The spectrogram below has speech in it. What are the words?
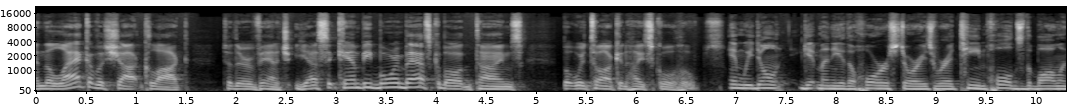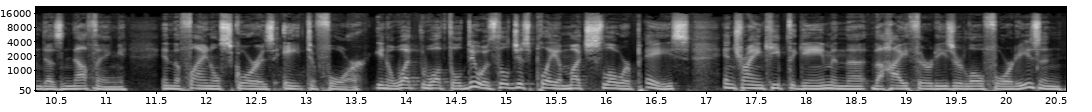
and the lack of a shot clock to their advantage. Yes, it can be boring basketball at times, but we're talking high school hoops. And we don't get many of the horror stories where a team holds the ball and does nothing, and the final score is eight to four. You know what? What they'll do is they'll just play a much slower pace and try and keep the game in the the high thirties or low forties. And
